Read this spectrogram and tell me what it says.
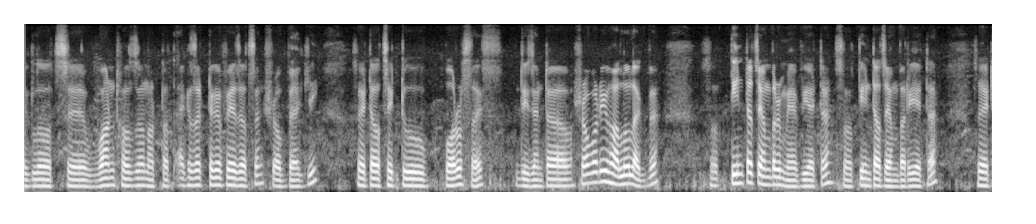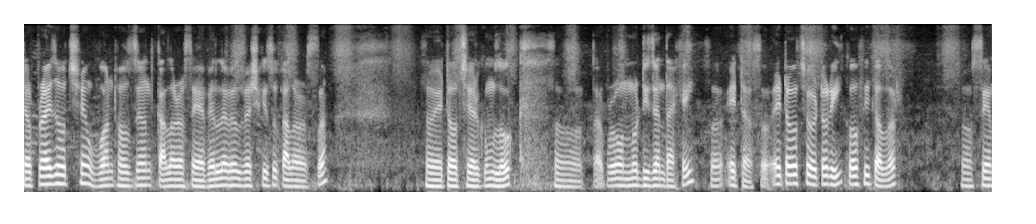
এগুলো হচ্ছে ওয়ান থাউজেন্ড অর্থাৎ এক হাজার টাকা পেয়ে যাচ্ছেন সব ব্যাগই। তো এটা হচ্ছে একটু বড় সাইজ ডিজাইনটা সবারই ভালো লাগবে। সো তিনটা চেম্বার মেবি এটা। সো তিনটা চেম্বারই এটা। তো এটার প্রাইসও হচ্ছে ওয়ান থাউজেন্ড কালার আছে অ্যাভেলেবেল বেশ কিছু কালার আছে। তো এটা হচ্ছে এরকম লোক তো তারপর অন্য ডিজাইন দেখাই। তো এটা। সো এটা হচ্ছে ওটারই কফি কালার তো সেম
